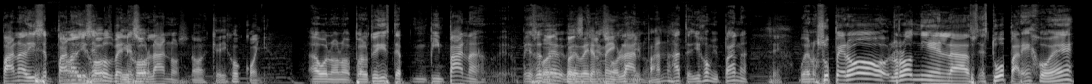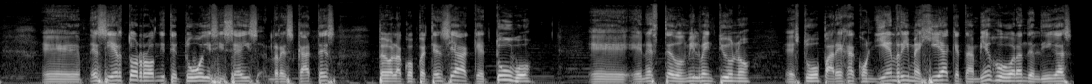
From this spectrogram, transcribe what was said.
Pana dice, pana no, dicen los venezolanos. Dijo, no, es que dijo coño. Ah, bueno, no, pero tú dijiste pimpana. Eso pues, es de, pues de venezolano. Ah, te dijo mi pana. Sí. Bueno, superó Rodney en las. Estuvo parejo, ¿eh? ¿eh? Es cierto, Rodney te tuvo 16 rescates, pero la competencia que tuvo eh, en este 2021 estuvo pareja con Henry Mejía, que también jugó Grandes Ligas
